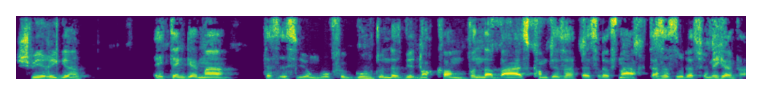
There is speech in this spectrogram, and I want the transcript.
schwierige. Ich denke immer, das ist irgendwo für gut und das wird noch kommen. Wunderbar, es kommt jetzt was Besseres nach. Das ist so das für mich einfach.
